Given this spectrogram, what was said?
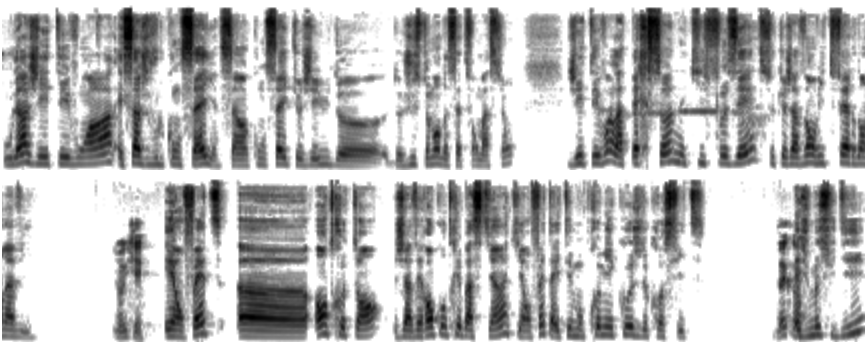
où là j'ai été voir, et ça je vous le conseille, c'est un conseil que j'ai eu de, justement de cette formation, j'ai été voir la personne qui faisait ce que j'avais envie de faire dans la vie. Et en fait, euh, entre-temps, j'avais rencontré Bastien, qui en fait a été mon premier coach de CrossFit. D'accord. Et je me suis dit,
